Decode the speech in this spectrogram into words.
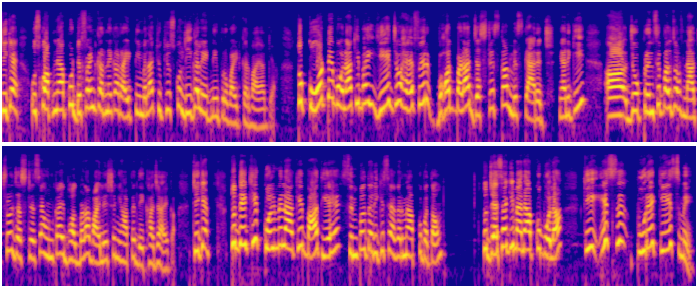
ठीक है? उसको अपने आप को डिफेंड करने का राइट नहीं मिला, क्योंकि उसको लीगल एड नहीं प्रोवाइड करवाया गया। तो कोर्ट ने बोला कि भाई, ये जो है फिर बहुत बड़ा जस्टिस का मिसकैरेज यानी कि जो प्रिंसिपल्स ऑफ़ नेचुरल जस्टिस है, उनका एक बहुत बड़ा वायलेशन यहाँ पे देखा जाएगा, ठीक है? तो देखिए, कुल मिला बात यह है सिंपल तरीके से अगर मैं आपको बताऊँ तो जैसा कि मैंने आपको बोला कि इस पूरे केस में,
